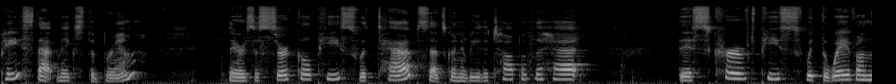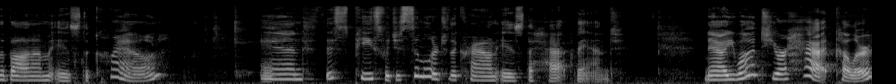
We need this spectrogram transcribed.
piece that makes the brim. There's a circle piece with tabs, that's going to be the top of the hat. This curved piece with the wave on the bottom is the crown. And this piece, which is similar to the crown, is the hat band. Now you want your hat color,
